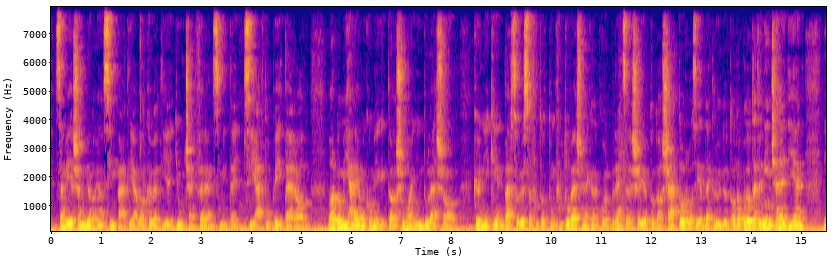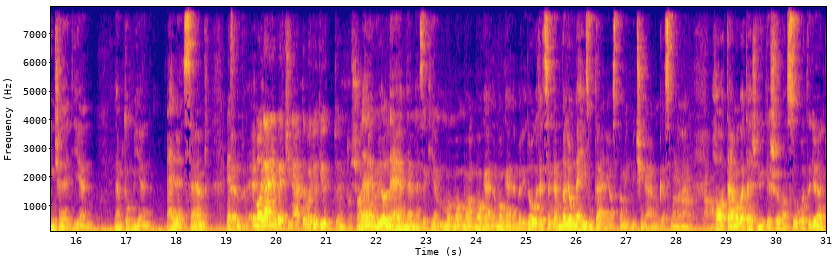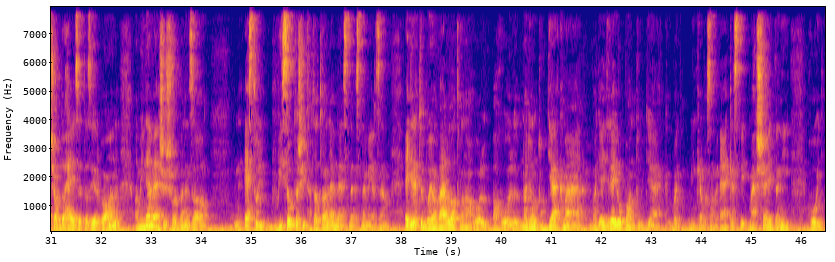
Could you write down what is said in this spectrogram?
személyesen ugyanolyan szimpátiával követi egy Gyurcsány Ferenc, mint egy Szijjártó Péter, a Varga Mihály, amikor még itt a suhany indulása környékén párszor összefutottunk futóversenyeken, akkor rendszeresen jött oda a sátorhoz, érdeklődött, adakodott. Tehát, hogy nincsen egy ilyen, nincsen egy ilyen nem tudom milyen ellenszem. Ezt magánember csinálta, vagy ott jött, tudom, nem, nem, nem, nem, ezek ilyen ma, ma, magán, magánemberi dolgok, tehát szerintem nagyon nehéz utálni azt, amit mi csinálunk, ezt mondanám. Ha a támogatásgyűjtésről van szó, ott egy olyan csapda helyzet azért van, ami nem elsősorban ez a ezt, hogy visszautasíthatatlan lenne, ezt, ezt nem érzem. Egyre több olyan vállalat van, ahol, ahol nagyon tudják már, vagy egyre jobban tudják, vagy inkább azt mondom, elkezdték már sejteni, hogy,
